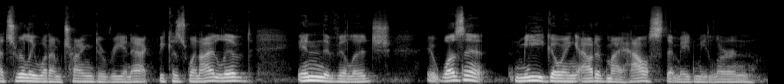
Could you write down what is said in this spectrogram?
that's really what I'm trying to reenact. Because when I lived in the village, it wasn't me going out of my house that made me learn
